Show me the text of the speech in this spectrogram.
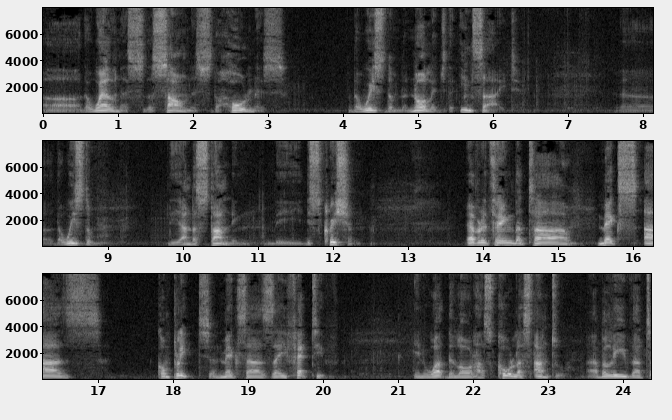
uh, the wellness, the soundness, the wholeness, the wisdom, the knowledge, the insight, uh, the wisdom, the understanding, the discretion, everything that uh, makes us complete and makes us effective in what the Lord has called us unto. I believe that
